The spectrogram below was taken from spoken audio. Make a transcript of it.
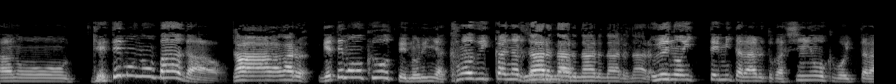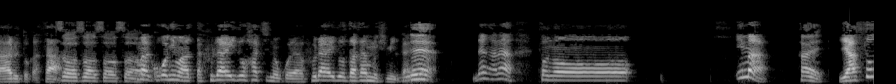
あのーゲテモノバーガーを、あー、わかる。ゲテモノ食おうっていう乗りには必ず一回なるじゃんなるなるなるなるなる。上野行ってみたらあるとか、新大久保行ったらあるとかさ。そうそうそうそう。まあ、ここにもあったフライドハチノコやフライドザザムシみたいな。ね。だから、その、今、はい。野草っ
